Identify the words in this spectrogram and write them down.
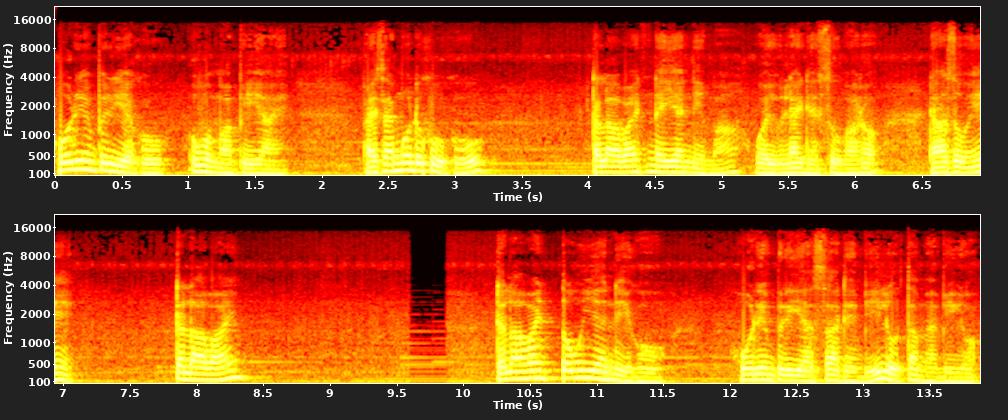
holding period ကိုဥပမာပေးရရင်ဘိုင်ဆိုင်မှုတစ်ခုကိုတလပိုင်း2ရက်နေမှာဝယ်ယူလိုက်တယ်ဆိုပါတော့ဒါဆိုရင်တလပိုင်း တလပိုင်း3ရက်နေကို holding period စတင်ပြီလို့သတ်မှတ်ပြီးတော့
